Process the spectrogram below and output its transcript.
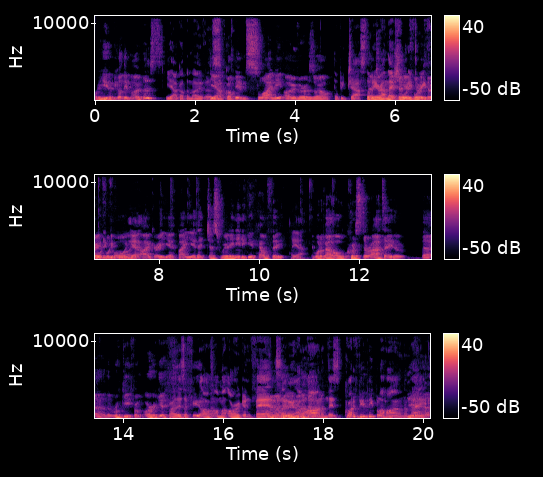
What are you? Have you got them overs? Yeah, I got them overs. Yeah, I've got them slightly over as well. They'll be just. They'll They be around that should be 43, 44. 44. Yeah, I agree. Yeah, but yeah, they just really need to get healthy. yeah. What about old Chris Duarte, the the, the rookie from Oregon? Bro, there's a few. Oh, I'm an Oregon fan, know, so I'm yeah. high on him. There's quite a few people are high on him, Yeah, mate. no,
